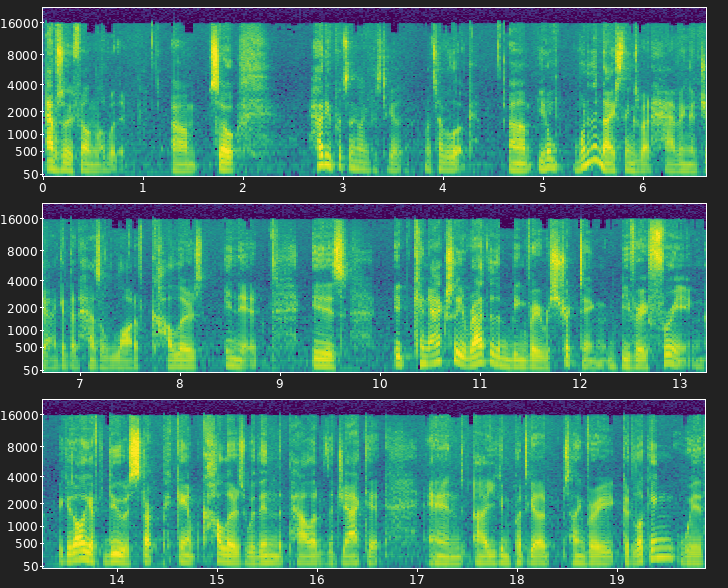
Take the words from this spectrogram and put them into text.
absolutely fell in love with it. Um, so, how do you put something like this together? Let's have a look. Um, you know, one of the nice things about having a jacket that has a lot of colors in it is it can actually, rather than being very restricting, be very freeing because all you have to do is start picking up colors within the palette of the jacket and uh, you can put together something very good looking with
